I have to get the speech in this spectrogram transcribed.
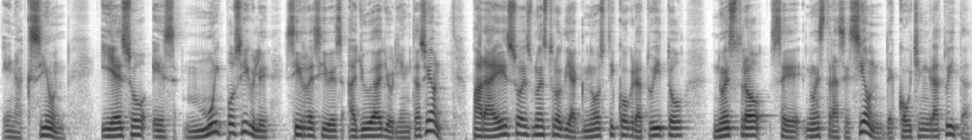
en acción, y eso es muy posible si recibes ayuda y orientación. Para eso es nuestro diagnóstico gratuito, nuestro, nuestra sesión de coaching gratuita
